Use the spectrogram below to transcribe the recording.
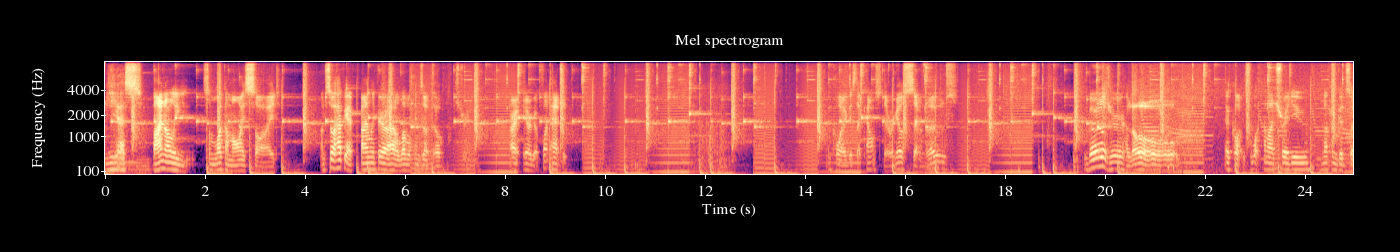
Yes, finally, some luck on my side. I'm so happy I finally figured out how to level things up, though. Alright, here we go. Flint hatchet. McCoy, I guess that counts. There we go. Seven of those. Villager, hello. Okay, so what can I trade you? Nothing good so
